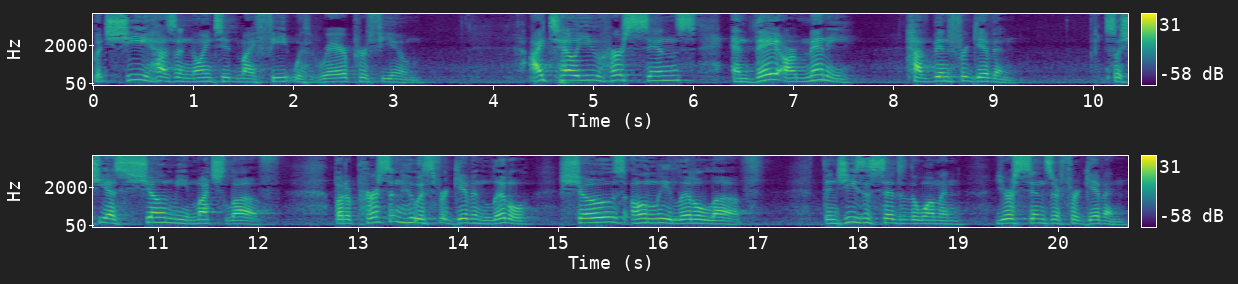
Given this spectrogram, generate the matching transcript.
but she has anointed my feet with rare perfume. I tell you, her sins, and they are many, have been forgiven. So she has shown me much love. But a person who is forgiven little shows only little love. Then Jesus said to the woman, Your sins are forgiven.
